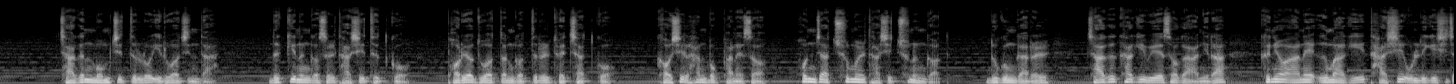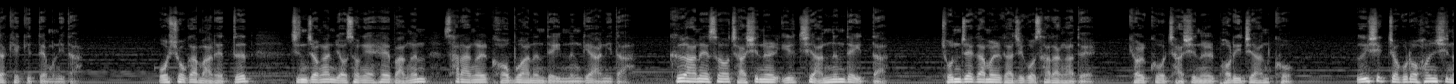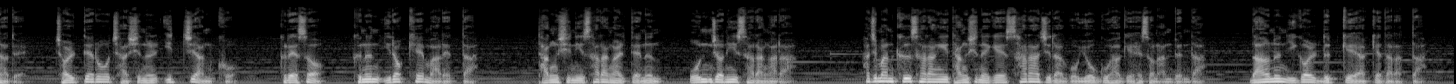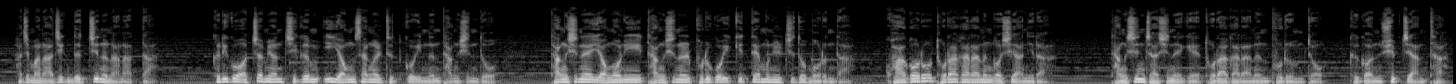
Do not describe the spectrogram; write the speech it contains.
작은 몸짓들로 이루어진다. 느끼는 것을 다시 듣고 버려두었던 것들을 되찾고 거실 한복판에서 혼자 춤을 다시 추는 것. 누군가를 자극하기 위해서가 아니라 그녀 안에 음악이 다시 울리기 시작했기 때문이다. 오쇼가 말했듯 진정한 여성의 해방은 사랑을 거부하는 데 있는 게 아니다. 그 안에서 자신을 잃지 않는 데 있다. 존재감을 가지고 사랑하되 결코 자신을 버리지 않고 의식적으로 헌신하되 절대로 자신을 잊지 않고 그래서 그는 이렇게 말했다. 당신이 사랑할 때는 온전히 사랑하라. 하지만 그 사랑이 당신에게 사라지라고 요구하게 해선 안 된다. 나은은 이걸 늦게야 깨달았다. 하지만 아직 늦지는 않았다. 그리고 어쩌면 지금 이 영상을 듣고 있는 당신도 당신의 영혼이 당신을 부르고 있기 때문일지도 모른다. 과거로 돌아가라는 것이 아니라 당신 자신에게 돌아가라는 부름도 그건 쉽지 않다.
